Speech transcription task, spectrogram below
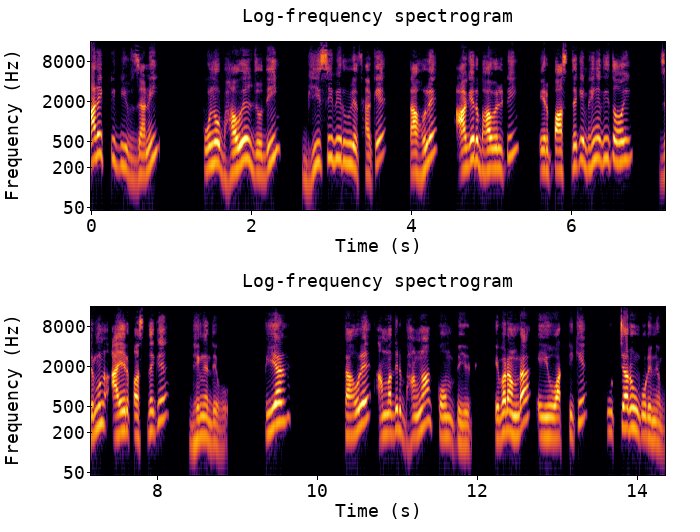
আরেকটি টিপস জানি, কোনো ভাওয়েল যদি ভি ভিসিবি রুলে থাকে, তাহলে আগের ভাওয়েলটি এর পাশ থেকে ভেঙে দিতে হয়। যেমন আয়ের পাশ থেকে ভেঙে দেব। ক্লিয়ার তাহলে আমাদের ভাঙা কমপ্লিট এবার আমরা এই ওয়ার্ডটিকে উচ্চারণ করে নেব।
